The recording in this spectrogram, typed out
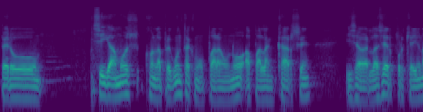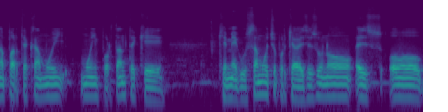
Pero sigamos con la pregunta como para uno apalancarse y saberla hacer, porque hay una parte acá muy, muy importante que que me gusta mucho porque a veces uno es o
